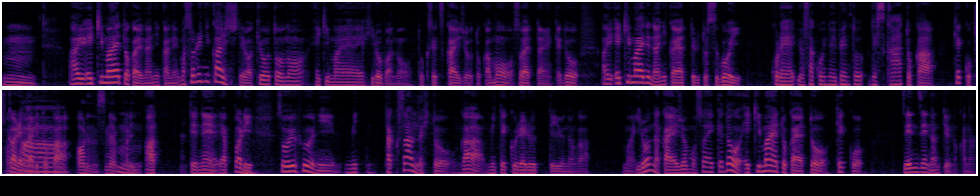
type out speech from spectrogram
ううん。ああいう駅前とかで何かね、まあそれに関しては京都の駅前広場の特設会場とかもそうやったんやけど、ああいう駅前で何かやってるとすごい、これよさこいのイベントですか？とか、結構聞かれたりとか、あるんですね、やっぱり。うん、あってね、やっぱりそういうふうにみたくさんの人が見てくれるっていうのが、まあ、いろんな会場もそうやけど駅前とかやと結構全然なんていうのかな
